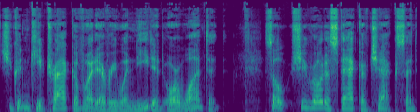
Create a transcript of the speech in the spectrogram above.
She couldn't keep track of what everyone needed or wanted. So she wrote a stack of checks and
